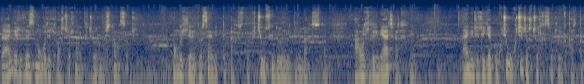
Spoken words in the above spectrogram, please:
Тэгээ англи хэлнээс монгол хэл рүү орчуулна гэдэг чинь өөрөө маш том асуудал. Монгол хэлний нэгдүгээр сайн мэддэг байх хэрэгтэй. Бичиг үсгийн дүрм мэддэг юм байх хэрэгтэй. Агуулгыг нь яаж гаргах юм? Англи хэлийг яг өгч өгчилж орчуулах асуудал их гардаг.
